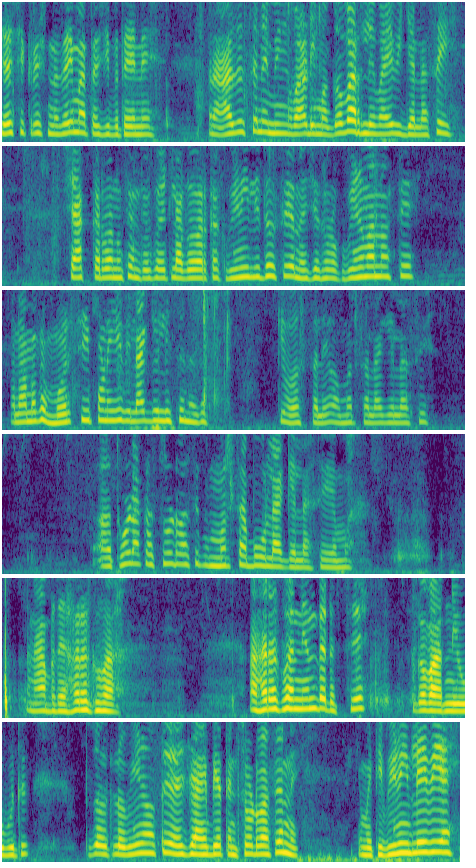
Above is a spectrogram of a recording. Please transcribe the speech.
જય શ્રી કૃષ્ણ, જય માતાજી બધાને અને આજે છે ને મેં વાડીમાં ગવાર લેવા આવી ગયેલા છે. શાક કરવાનું છે ને તો એટલા ગવાર કાંક વીણી લીધો છે અને જે થોડોક વીણવાનો છે. અને આમાં જો મરસી પણ એવી લાગેલી છે ને જો કે વસ્તા લેવા મરસા લાગેલા છે. થોડાક છોડવા છે, પણ મરસા બહુ લાગેલા છે એમાં. અને આ બધા હરગવા. આ હરગવાની અંદર જ છે ગવારને એવું બધું. જો એટલો વીણો છે અહીં બે ત્રણ છોડવા છે ને, એમાંથી વીણી લેવી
